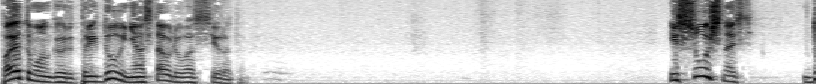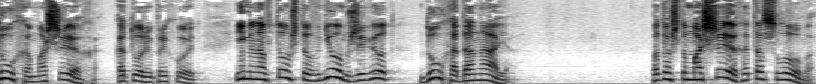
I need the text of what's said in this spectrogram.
Поэтому он говорит, приду и не оставлю вас сиротами. И сущность духа Машеха, который приходит, именно в том, что в нем живет дух Аданая. Потому что Машех – это Слово.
